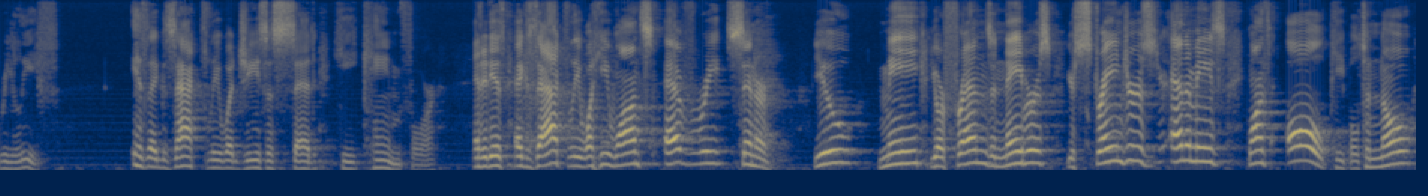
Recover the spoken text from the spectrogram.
relief is exactly what Jesus said He came for and it is exactly what he wants every sinner, you, me, your friends and neighbors, your strangers, your enemies. Wants all people to know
